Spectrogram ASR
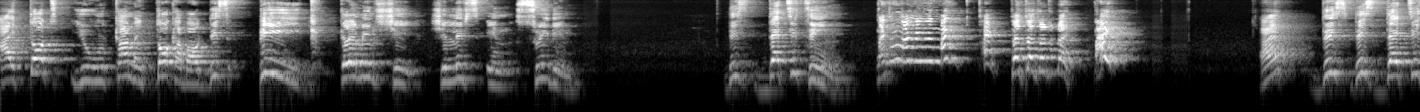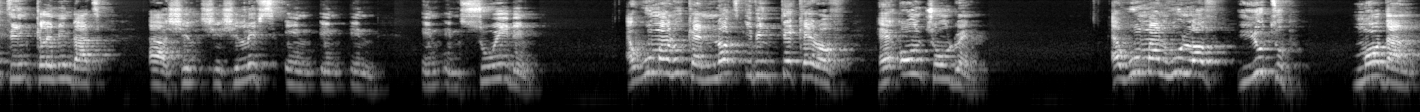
i thought you will come and talk about this pig claiming she she lives in sweden. This dirty thing. Eh? this this dirty thing claiming that uh, she, she, she lives in, in, in, in, in Sweden. A woman who cannot even take care of her own children. A woman who loves YouTube more than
